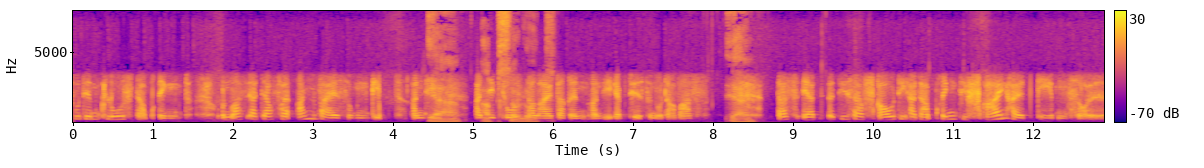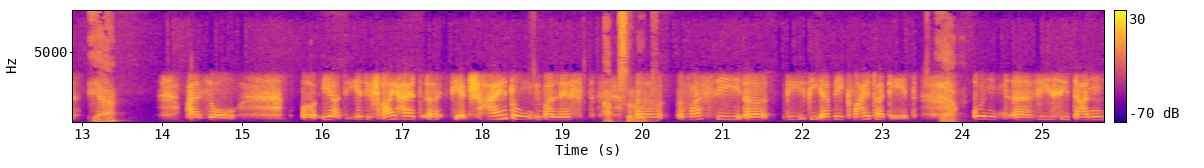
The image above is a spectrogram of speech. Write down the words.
zu dem Kloster bringt und was er da für Anweisungen gibt an die, ja, an die Klosterleiterin, an die Äbtissin oder was. Ja. Dass er äh, dieser Frau, die er da bringt, die Freiheit geben soll. Ja. Also äh, ja, ihr die Freiheit, äh, die Entscheidung überlässt, Absolut. Äh, was sie, wie, wie ihr Weg weitergeht. Ja. Und wie sie dann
